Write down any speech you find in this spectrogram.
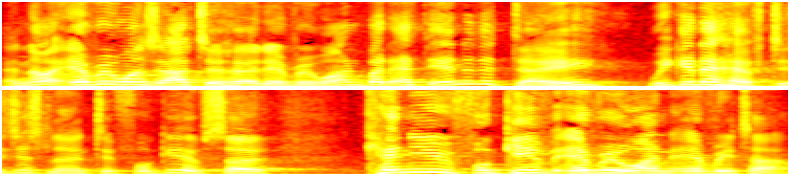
And not everyone's out to hurt everyone, but at the end of the day, we're going to have to just learn to forgive. So, can you forgive everyone every time?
